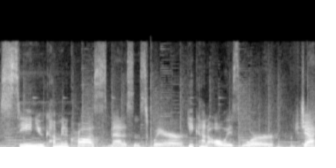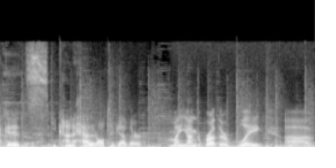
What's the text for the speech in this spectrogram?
seeing you coming across Madison Square. He kind of always wore jackets. He kind of had it all together. My younger brother, Blake, um,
